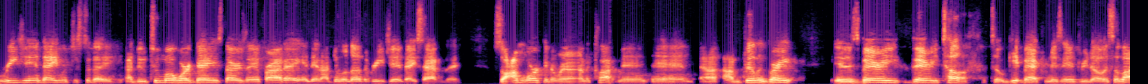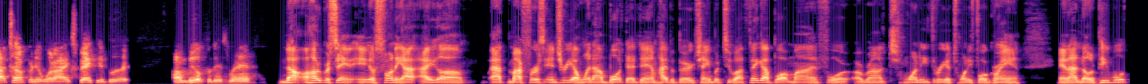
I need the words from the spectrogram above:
regen day, which is today. I do two more work days, Thursday and Friday, and then I do another regen day Saturday. So I'm working around the clock, man, and I, I'm feeling great. It is very, very tough to get back from this injury, though. It's a lot tougher than what I expected, but I'm built for this, man. No, hundred percent. And it was funny. I, I uh, after my first injury, I went out and bought that damn hyperbaric chamber too. I think I bought mine for around twenty three or twenty four grand. And I know people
